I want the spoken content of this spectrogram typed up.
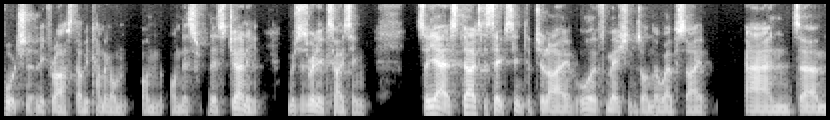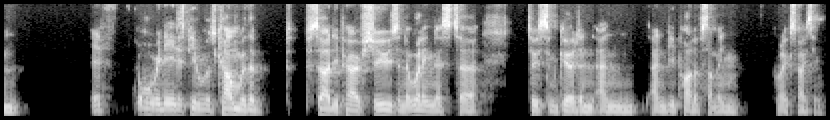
fortunately for us they'll be coming on on on this this journey which is really exciting. So yeah it's 3rd to the 16th of july. All information's on the website. And um, if all we need is people to come with a sturdy pair of shoes and a willingness to do some good and and and be part of something quite exciting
